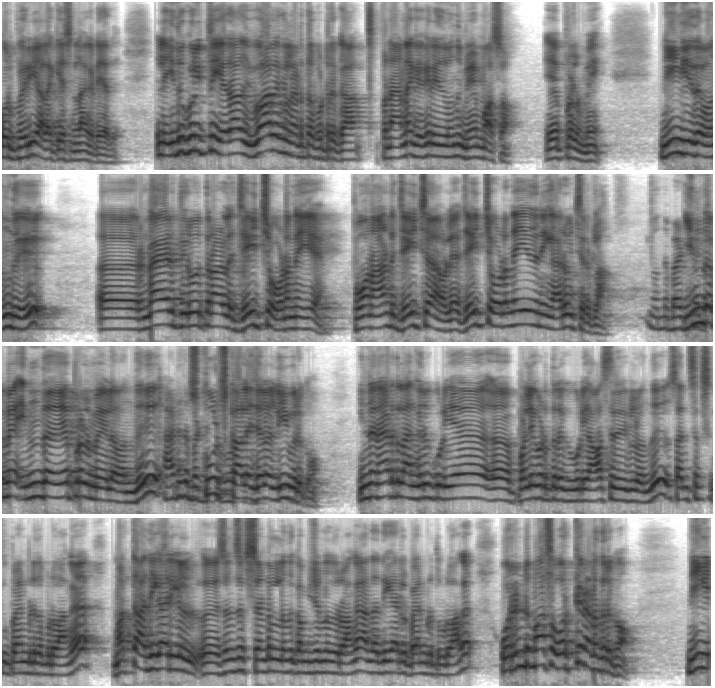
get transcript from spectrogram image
ஒரு பெரிய அலோகேஷன்லாம் கிடையாது. இல்லை இது குறித்து ஏதாவது விவாதங்கள் நடத்தப்பட்டிருக்கா? இப்போ நான் என்ன கேட்குறேன் இது வந்து மே மாதம் ஏப்ரல் மே நீங்கள் இதை வந்து ரெண்டாயிரத்தி இருபத்தி நாலில் ஜெயிச்ச உடனேயே போன ஆண்டு ஜெயிச்சாங்க இல்லையா? ஜெயிச்ச உடனேயே இதை நீங்கள் அறிவிச்சிருக்கலாம். இந்த மே இந்த ஏப்ரல் மேல வந்து ஸ்கூல்ஸ் காலேஜ் எல்லாம் லீவ் இருக்கும். இந்த நேரத்தில் அங்கே இருக்கக்கூடிய பள்ளிக்கூடத்தில் இருக்கக்கூடிய ஆசிரியர்கள் வந்து சென்செக்ஸ்க்கு பயன்படுத்தப்படுவாங்க. மற்ற அதிகாரிகள் சென்செக்ஸ் சென்ட்ரல் இருந்து கமிஷன்ல இருந்து வருவாங்க. அந்த அதிகாரிகள் பயன்படுத்தப்படுவாங்க. ஒரு ரெண்டு மாசம் ஒர்க் நடந்திருக்கும். நீங்க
